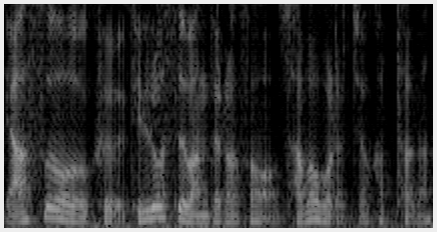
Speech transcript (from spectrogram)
야수 그 딜로스 만들어서 잡아버렸죠 카타가.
